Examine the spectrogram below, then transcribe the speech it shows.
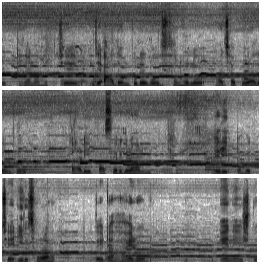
এর ঠিকানা হচ্ছে যে আদমপুরের পজিশন হলো আজাপুর আদমপুর, তারই পাশের গ্রাম। এদিকটা হচ্ছে ইলসরা তো এটা high road NH two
